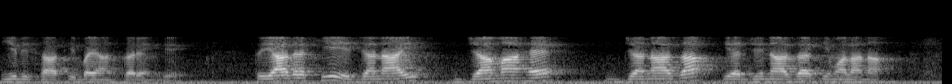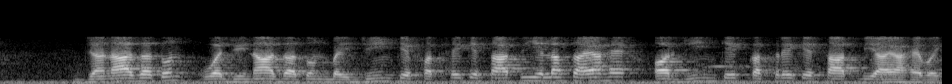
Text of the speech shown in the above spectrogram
یہ بھی ساتھ ہی بیان کریں گے۔ تو یاد رکھیے، جنائز جمع ہے، جنازہ یا جنازہ کی مولانا۔ جنازتن و جنازتن بھائی جین کے فتحے کے ساتھ بھی یہ لفظ آیا ہے اور جین کے کسرے کے ساتھ بھی آیا ہے بھائی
